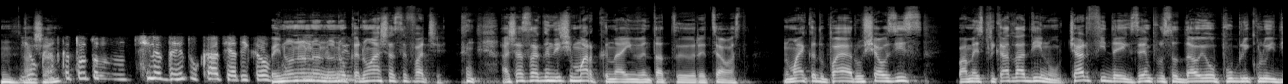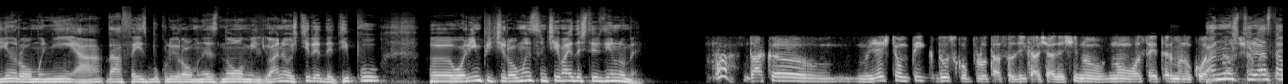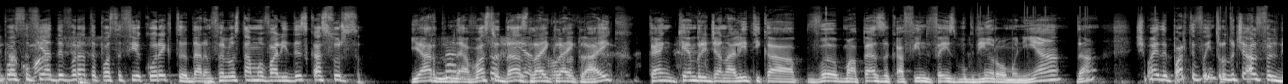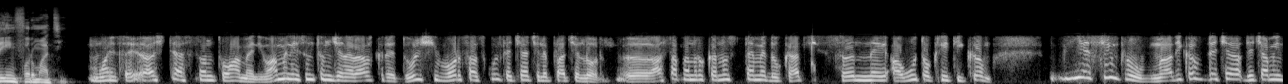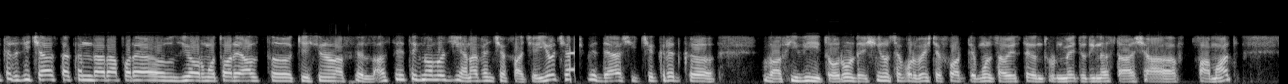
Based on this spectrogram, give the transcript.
Eu Așa? cred că totul ține de educație, adică... Păi nu, nu, nu, nu, nu, că nu așa se face. Așa s-a gândit și Marc când a inventat uh, rețeaua asta. Numai că după aia rușii au zis, v-am explicat la Dinu, ce-ar fi, de exemplu, să dau eu publicului din România, da, Facebook-ului românesc 9 milioane, o știre de tipul uh, Olimpicii români sunt cei mai deștepți din lume. Da, dacă ești un pic dus cu pluta, să zic așa, deși nu, nu ăsta e termenul Ba corect. nu, așa, știrea asta acum. poate să fie adevărată, poate să fie corectă, dar în felul ăsta mă validez ca sursă. Iar N-ar dumneavoastră putea fi dați like, like, adevărată. like, Cam- Cambridge Analytica vă mapează ca fiind Facebook din România, da? Și mai departe vă introduce altfel de informații. Moise, ăștia sunt oamenii. Oamenii sunt în general creduli și vor să asculte ceea ce le place lor. Uh, Asta pentru că nu suntem educați să ne autocriticăm. E simplu, adică de ce, de ce am interzice asta când ar apărea ziua următoare altă chestiune la fel? Asta e tehnologia, nu avem ce face. Eu ce aș vedea și ce cred că va fi viitorul, deși nu se vorbește foarte mult sau este într-un mediu din ăsta așa famat,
